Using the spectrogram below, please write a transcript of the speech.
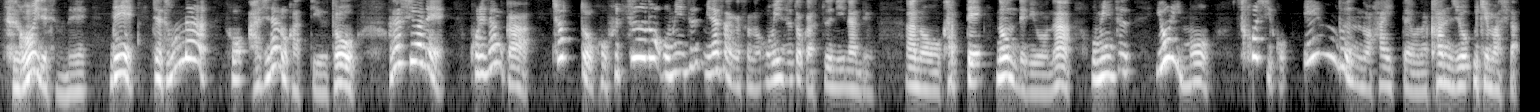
すごいですよね。で、じゃあどんなこう味なのかっていうと、私はね、これなんか、ちょっとこう普通のお水、皆さんがそのお水とか普通になんていうあの、買って飲んでるようなお水よりも少しこう塩分の入ったような感じを受けました。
